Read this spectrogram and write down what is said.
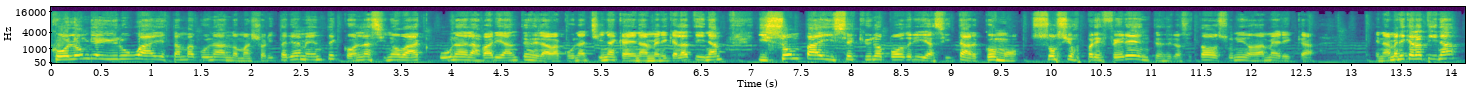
Colombia y Uruguay están vacunando mayoritariamente con la Sinovac, una de las variantes de la vacuna china que hay en América Latina, y son países que uno podría citar como socios preferentes de los Estados Unidos de América en América Latina,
